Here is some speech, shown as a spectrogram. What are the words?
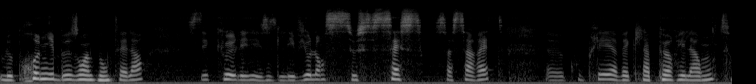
le premier besoin dont elle a, c'est que les, violences se cessent, ça s'arrête, euh, couplé avec la peur et la honte.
